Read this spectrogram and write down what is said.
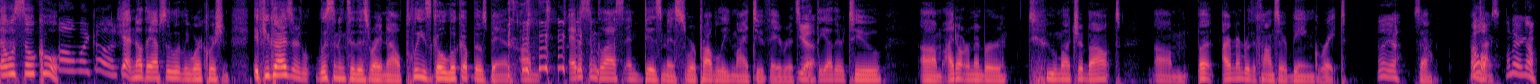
that was so cool. Oh my gosh. Yeah, no, they absolutely were Christian. If you guys are listening to this right now, please go look up those bands. Um, Edison Glass and Dismas were probably my two favorites, Yeah. but the other two, um, I don't remember too much about. Um, but I remember the concert being great. Oh yeah. So fun Cool. times. Well, there you go.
